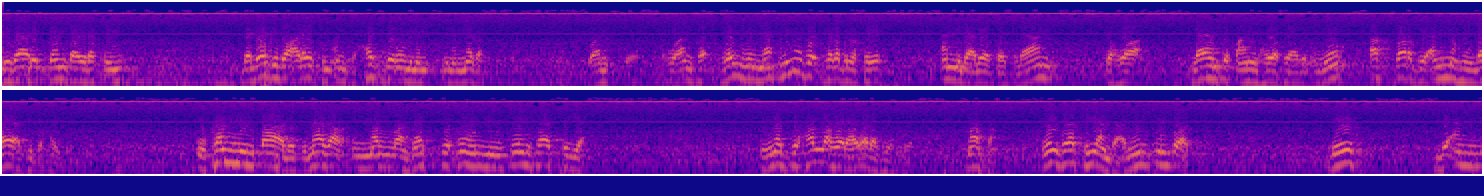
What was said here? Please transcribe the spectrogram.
لذلك ينبغي لكم بل يجب عليكم أن تحذروا من من النذر. وأن وأن تبينوا الناس مو سبب الخير. النبي عليه الصلاة والسلام وهو لا ينطق عن الهوى في هذه الأمور. أخبر بأنه لا يأتي بخير. وكم من طالب نذر إن الله نجحه من صوم ثلاثة أيام. ينجح الله ولا ولا فيه خير. ما صام. وين ثلاثة أيام بعد من بعد. ليش؟ لأن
